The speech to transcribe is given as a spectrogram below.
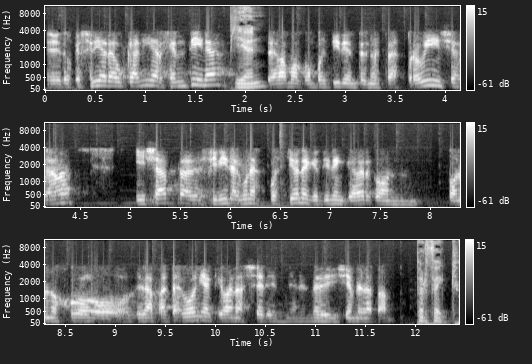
eh, lo que sería Araucanía Argentina. Bien. Vamos a competir entre nuestras provincias nada más. Y ya para definir algunas cuestiones que tienen que ver con con los Juegos de la Patagonia que van a ser en, el mes de diciembre en La Pampa. Perfecto.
